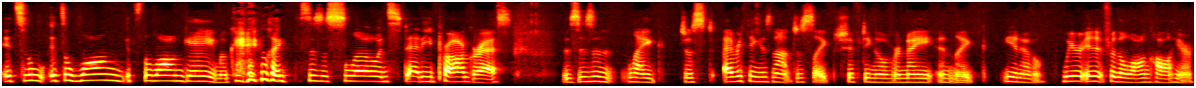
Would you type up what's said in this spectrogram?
it's a it's a long it's the long game, okay? like this is a slow and steady progress. This isn't like just everything is not just like shifting overnight and like, you know, we're in it for the long haul here.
